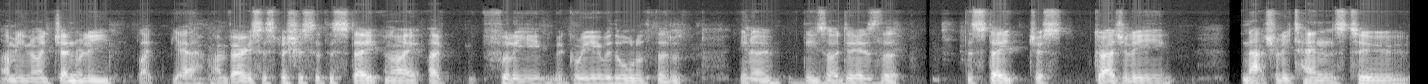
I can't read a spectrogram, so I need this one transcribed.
I mean I generally like yeah I'm very suspicious of the state, and I I fully agree with all of the you know these ideas that the state just gradually naturally tends to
